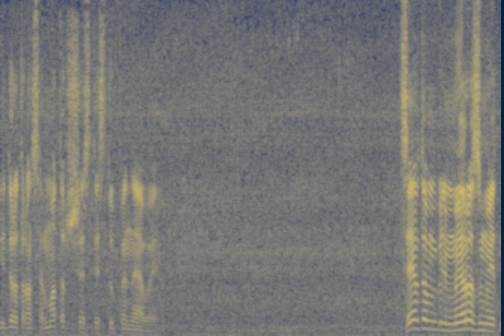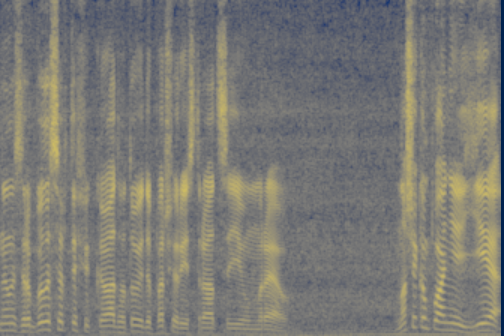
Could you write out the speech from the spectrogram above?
гідротрансформатор 6-ступеневий. Цей автомобіль ми розмитнили, зробили сертифікат, готові до першої реєстрації у МРЕО. В нашій компанії є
